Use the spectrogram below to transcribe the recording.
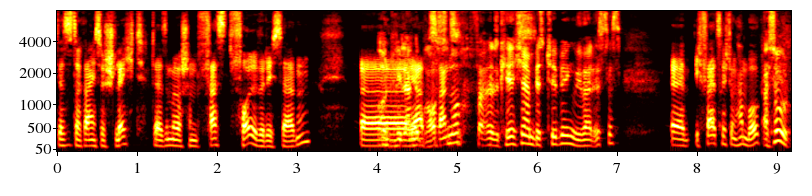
Das ist doch gar nicht so schlecht. Da sind wir doch schon fast voll, würde ich sagen. Äh, und wie lange ja, brauchst 20, du noch? Also Kirchheim bis Tübingen, wie weit ist das? Äh, ich fahre jetzt Richtung Hamburg. Ach so,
